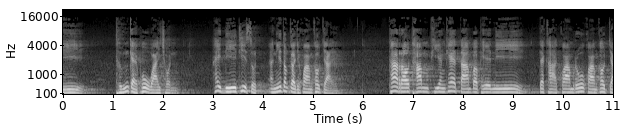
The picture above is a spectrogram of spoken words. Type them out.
ดี ถึงแก่ผู้วายชน ให้ดีที่สุด อันนี้ต้องเกิดจากความเข้าใจ ถ้าเราทำเพียงแค่ตามประเพณี แต่ขาดความรู้ความเข้าใจ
